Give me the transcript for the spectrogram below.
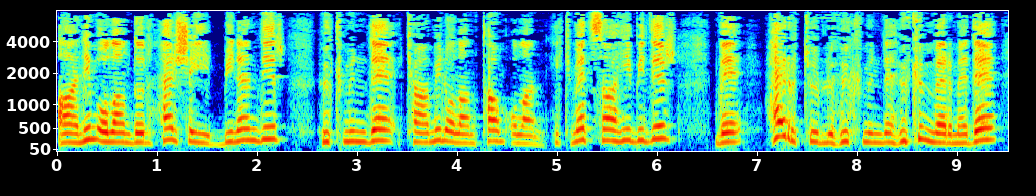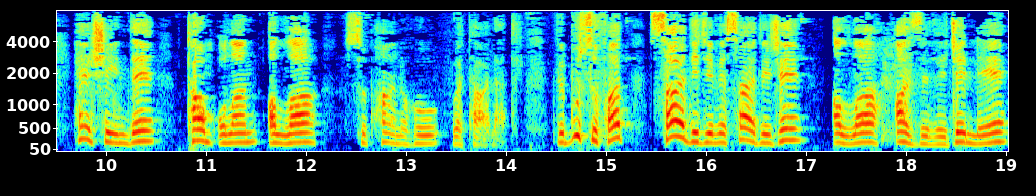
alim olandır, her şeyi bilendir. Hükmünde kamil olan, tam olan hikmet sahibidir ve her türlü hükmünde, hüküm vermede, her şeyinde tam olan Allah subhanahu ve teala'dır. Ve bu sıfat sadece ve sadece Allah Azze ve Celle'ye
